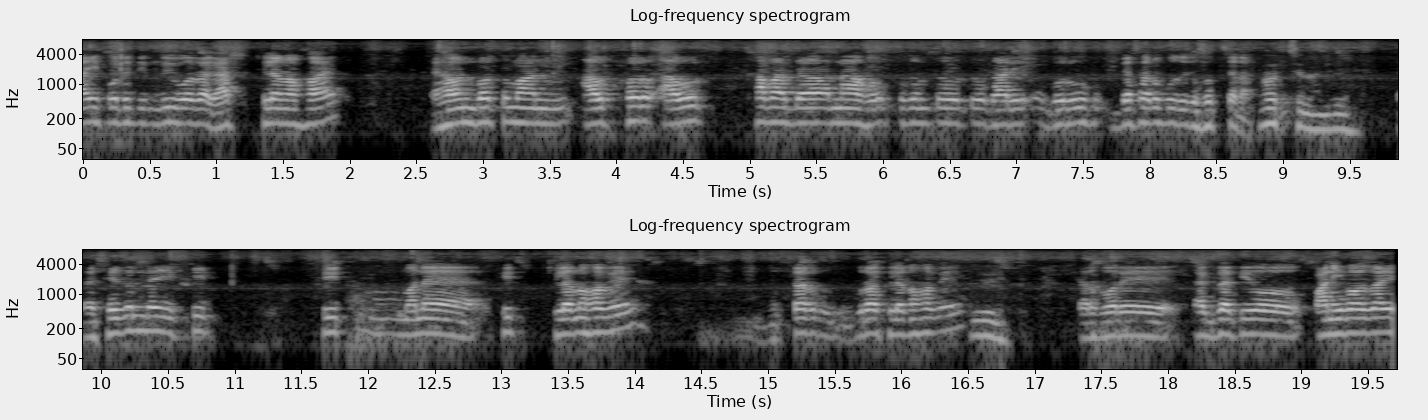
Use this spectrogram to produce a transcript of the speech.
নাই প্রতিদিন দুই বোঝা ঘাস খেলানো হয়। এখন বর্তমান আউট আউট খাবার দেওয়া না হোক পর্যন্ত তো গাড়ি গরু বেচার উপযোগী হচ্ছে না। হচ্ছে না সেই জন্যই ফিট ফিট মানে ফিট খেলানো হবে ভুট্টার গুঁড়া খেলানো হবে। তারপরে এক জাতীয় পানি পাওয়া যায়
